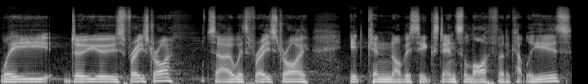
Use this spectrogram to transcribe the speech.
We do use freeze dry. So with freeze dry, it can obviously extend the life for a couple of years.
